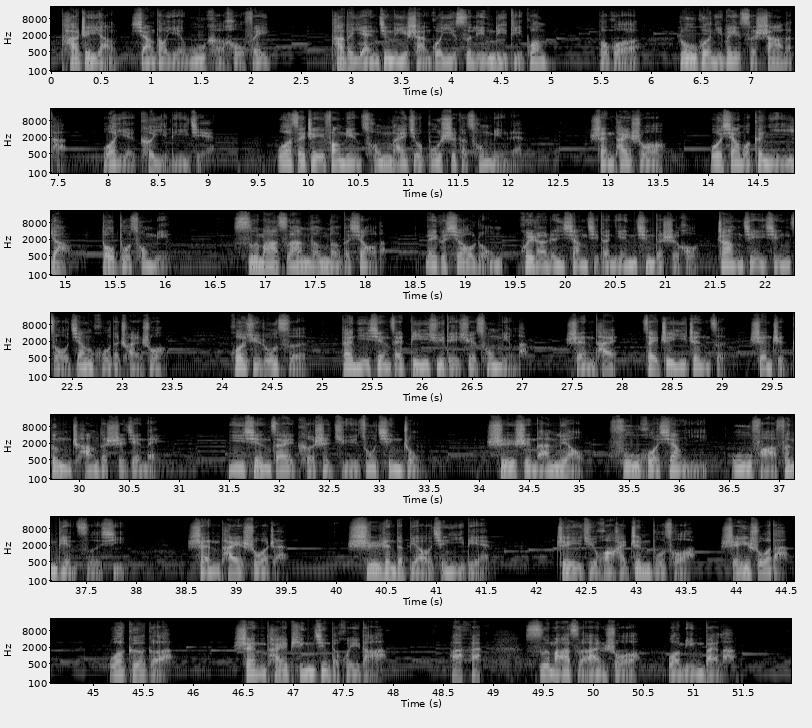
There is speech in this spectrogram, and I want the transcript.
他这样想到也无可厚非。他的眼睛里闪过一丝凌厉地光。不过，如果你为此杀了他，我也可以理解。我在这方面从来就不是个聪明人。沈太说：“我想我跟你一样都不聪明。”司马子安冷冷地笑了，那个笑容会让人想起他年轻的时候仗剑行走江湖的传说。或许如此。但你现在必须得学聪明了，沈太，在这一阵子甚至更长的时间内，你现在可是举足轻重，世事难料，福祸相倚，无法分辨仔细。沈太说着，诗人的表情一变，这句话还真不错。谁说的？我哥哥。沈太平静地回答。哈哈，司马子安说：“我明白了。”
